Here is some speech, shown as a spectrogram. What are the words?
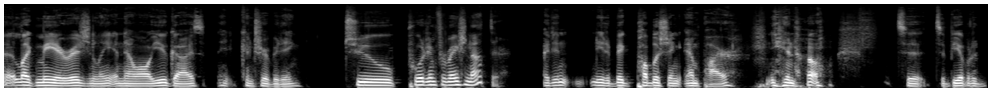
uh, like me originally, and now all you guys contributing to put information out there. I didn't need a big publishing empire, you know, to to be able to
